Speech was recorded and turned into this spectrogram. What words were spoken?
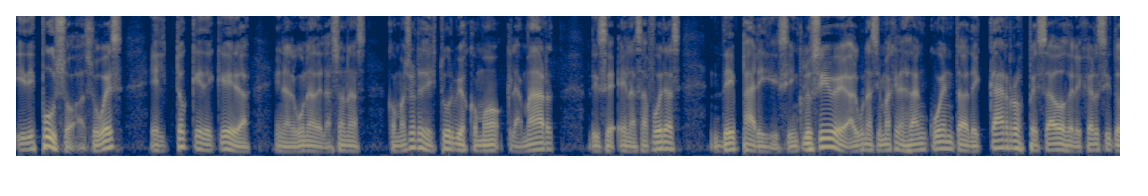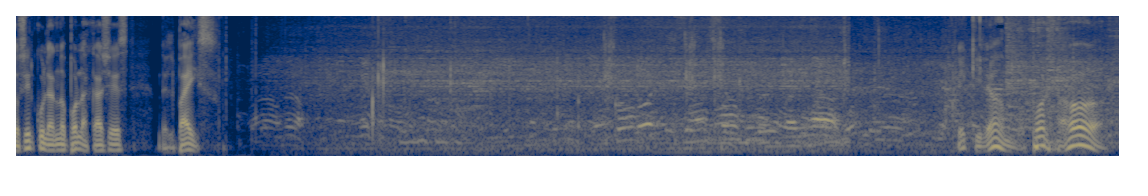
y dispuso, a su vez, el toque de queda en algunas de las zonas con mayores disturbios como Clamart, dice, en las afueras de París. Inclusive algunas imágenes dan cuenta de carros pesados del ejército circulando por las calles del país. ¡Qué quilombo, por favor!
